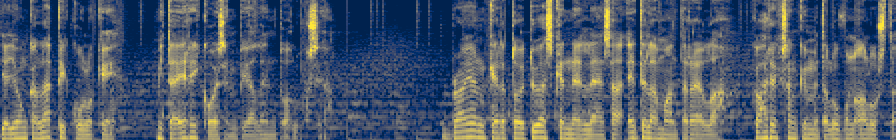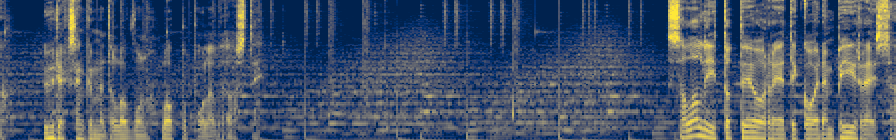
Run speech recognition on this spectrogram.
ja jonka läpi kulki mitä erikoisempia lentoaluksia. Brian kertoi työskennelleensä Etelämantereella 80-luvun alusta 90-luvun loppupuolelle asti. Salaliittoteoreetikoiden piireissä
